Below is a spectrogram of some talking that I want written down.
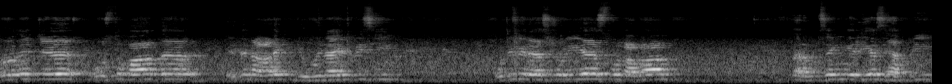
ਉਹਦੇ ਚ ਉਸ ਤੋਂ ਬਾਅਦ ਇਹਦੇ ਨਾਲ ਇੱਕ ਜੂਵੀਨਾਈਲ ਵੀ ਸੀ, ਉਹਦੀ ਵੀ ਰੈਸਟ ਹੋਈ ਹੈ। ਇਸ ਤੋਂ ਇਲਾਵਾ ਧਰਮ ਸਿੰਘ ਏਲੀਅਸ ਹੈਪੀ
